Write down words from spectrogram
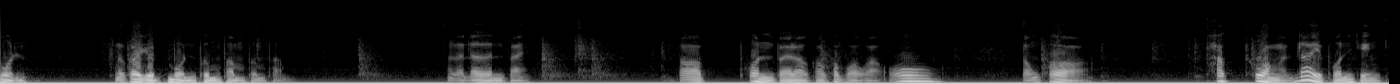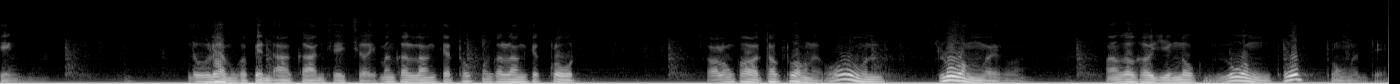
บ่นแล้วก็หยุดบ่นพึมพำพึมพำแล้วก็เดินไป พอพ้นไปเราเขาก็บอกว่า โอ้หลวงพ่อ ทักท่วงได้ผลจริงๆ ดูแล้วมันก็เป็นอาการเฉยๆ มันกำลังจะทุกข์มันกำลังจะโกรธพอหลวงพ่อทักท่วงเนี่ยโอ้มันล่วงเลยว่ามันก็เขายิงนกล่วงปุ๊บลงนั่นเอง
